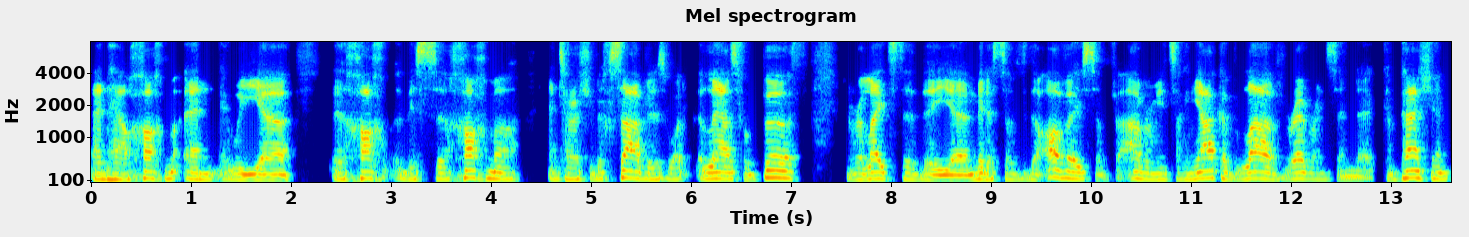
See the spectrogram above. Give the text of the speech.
and how Chachma and we uh, Chach, this uh, Chachma and Torah is what allows for birth relates to the uh, midas of the Aves of Avram, Yitzchak, and Yaakov, love, reverence, and uh, compassion.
